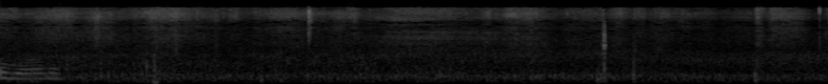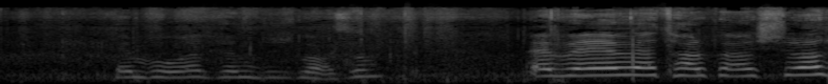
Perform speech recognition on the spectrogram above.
Olmadı. Hem oval hem düz lazım. Evet, evet arkadaşlar.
